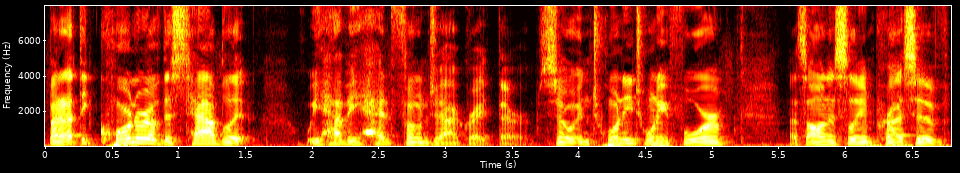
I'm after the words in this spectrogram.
but at the corner of this tablet, we have a headphone jack right there. So in 2024, that's honestly impressive.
